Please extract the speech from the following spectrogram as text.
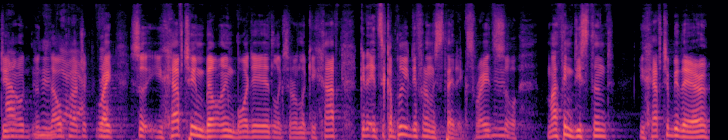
Do you know the Mhm. DAU Yeah, project? yeah, Right. So you have to embody it, like sort of like you have. It's a completely different aesthetics, right? Mm-hmm. So nothing distant. You have to be there.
